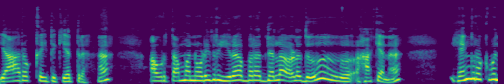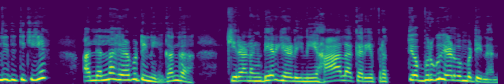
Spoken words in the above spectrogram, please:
ಯಾ ರೊಕ್ಕ ಐತಕಿ ಹತ್ರ, ಹಾಂ? ಅವ್ರ ತಮ್ಮ ನೋಡಿದ್ರೆ ಇರೋ ಬರೋದನ್ನೆಲ್ಲ ಅಳದು ಹಾಕ್ಯಾನ. ಹೆಂಗೆ ರೊಕ್ಕ ಬಂದಿದ್ದಿ ತಿಕ್ಕಿಗೆ ಅಲ್ಲೆಲ್ಲ ಹೇಳ್ಬಿಟ್ಟಿನಿ, ಗಂಗಾ, ಕಿರಾಣ್ ಅಂಗಡಿಯರ್ಗೆ ಹೇಳೀನಿ, ಹಾಲು ಹಾಕರಿ ಪ್ರತಿಯೊಬ್ಬರಿಗೂ ಹೇಳ್ಬಂಬಿಟ್ಟಿನಿ ನಾನು.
